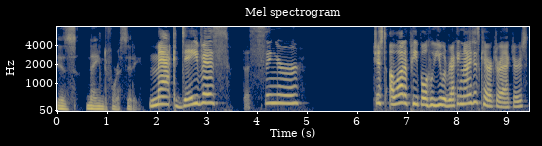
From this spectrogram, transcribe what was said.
is named for a city. Mac Davis, the singer. Just a lot of people who you would recognize as character actors.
